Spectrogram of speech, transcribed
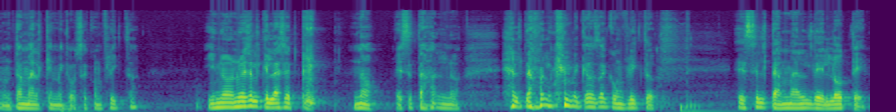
un tamal que me causa conflicto. Y no, no es el que le hace, no, ese tamal no. El tamal que me causa conflicto es el tamal de lote.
